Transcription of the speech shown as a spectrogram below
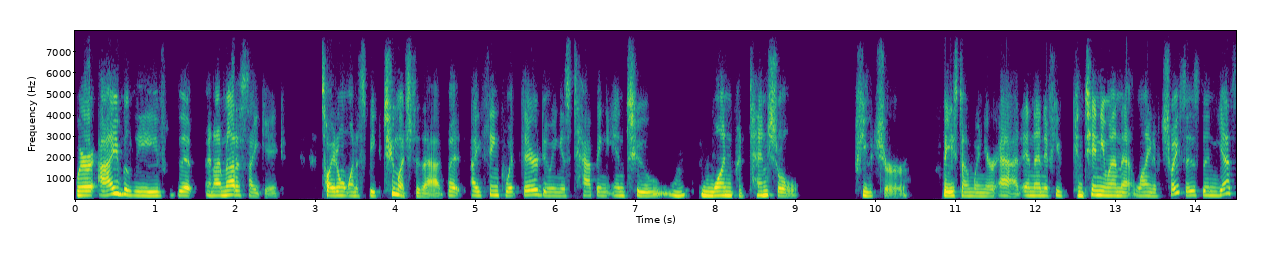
where I believe that, and I'm not a psychic, so I don't want to speak too much to that, but I think what they're doing is tapping into one potential future based on when you're at. And then if you continue on that line of choices, then yes,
